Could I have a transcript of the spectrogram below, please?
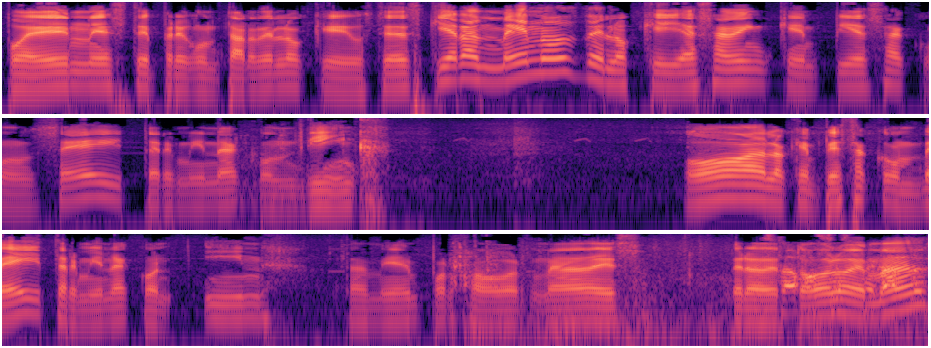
Pueden este, preguntar de lo que ustedes quieran, menos de lo que ya saben que empieza con C y termina con DINK. O a lo que empieza con B y termina con IN. También, por favor, nada de eso. Pero de Estamos todo lo demás,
